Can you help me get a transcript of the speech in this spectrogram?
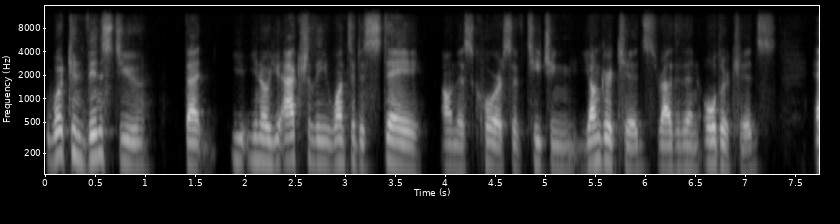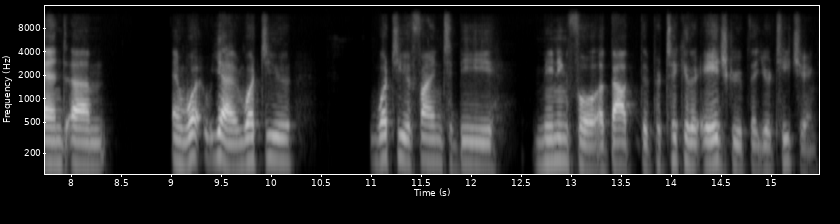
what convinced you that you, you know you actually wanted to stay on this course of teaching younger kids rather than older kids and um, and what yeah and what do you what do you find to be meaningful about the particular age group that you're teaching?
